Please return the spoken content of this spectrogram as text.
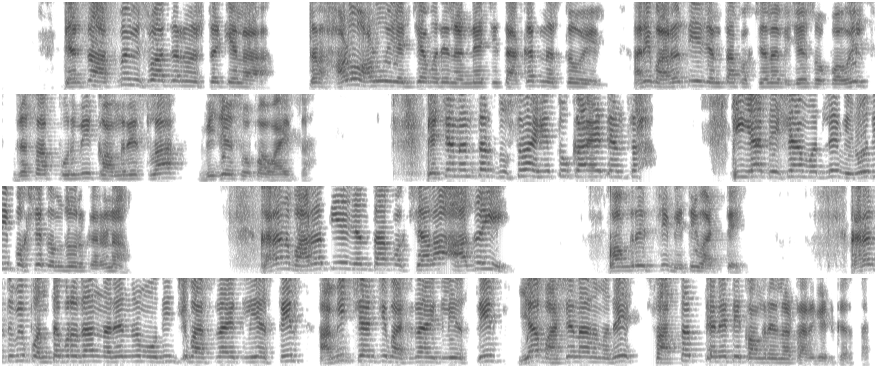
त्यांचा आत्मविश्वास जर नष्ट केला तर हळूहळू यांच्यामध्ये लढण्याची ताकद नष्ट होईल आणि भारतीय जनता पक्षाला विजय सोपा होईल जसा पूर्वी काँग्रेसला विजय सोपा व्हायचा. त्याच्यानंतर दुसरा हेतू काय आहे त्यांचा? की या देशामधले विरोधी पक्ष कमजोर करणं. कारण भारतीय जनता पक्षाला आजही काँग्रेसची भीती वाटते. कारण तुम्ही पंतप्रधान नरेंद्र मोदींची भाषणं ऐकली असतील अमित शहाची भाषणं ऐकली असतील या भाषणांमध्ये सातत्याने ते काँग्रेसला टार्गेट करतात.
